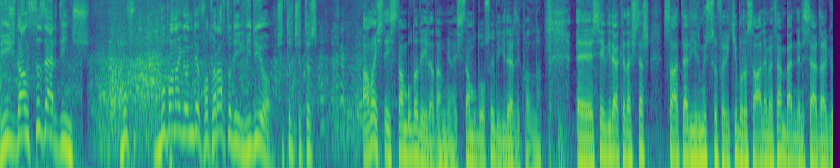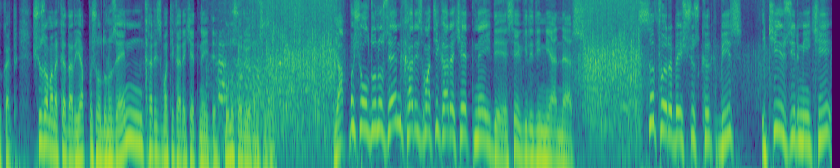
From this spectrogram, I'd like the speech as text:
Vicdansız Erdinç. Bu, bu bana gönder fotoğraf da değil video çıtır çıtır. Ama işte İstanbul'da değil adam ya. İstanbul'da olsaydı giderdik valla. Ee, sevgili arkadaşlar saatler 23.02 burası Alem Efem bendeniz Serdar Gökalp. Şu zamana kadar yapmış olduğunuz en karizmatik hareket neydi? Bunu soruyorum size. Yapmış olduğunuz en karizmatik hareket neydi sevgili dinleyenler? 0541 222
